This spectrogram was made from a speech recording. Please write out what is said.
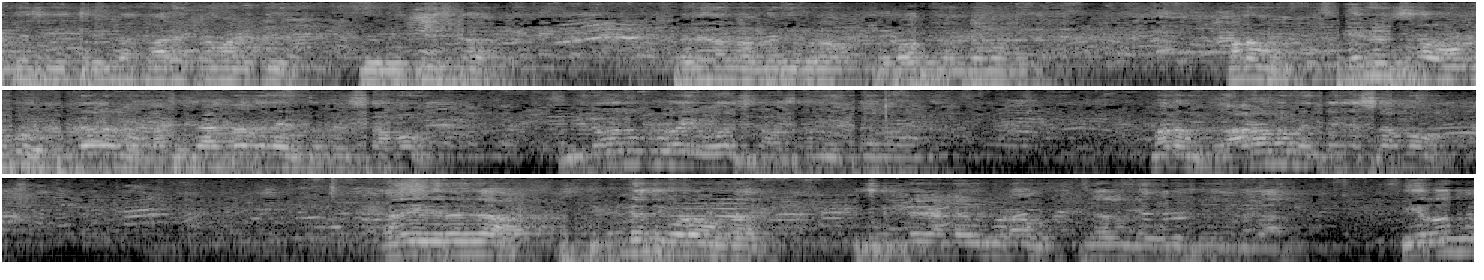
పనిచేసే ఈ చిన్న కార్యక్రమానికి మీరు ఇచ్చేసిన తల్లిదండ్రులందరికీ కూడా శుభాభినందనలు. మనం పేరెంట్స్గా ఉంటూ పిల్లలను అతి జాగ్రత్తగా ఎంత చేస్తామో విలువలు కూడా ఇవ్వాల్సిన అవసరం ఎంతైనా ఉంది. మనం గారాబం ఎంత చేస్తామో అదేవిధంగా స్టిఫ్నెస్ కూడా ఉండాలి. డిసిప్లిన్ అనేది కూడా పిల్లలు నేర్పించే ఉండాలి. ఈరోజు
